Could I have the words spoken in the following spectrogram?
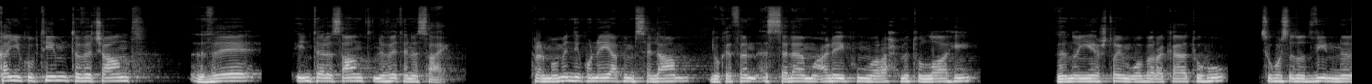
ka një kuptim të veçantë dhe interesant në veten e saj. Pra në momentin kur ne japim selam, duke thënë Esselamu alejkum wa rahmetullahi dhe ndonjëherë shtojmë wa barakatuhu, sikurse do të vijnë në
